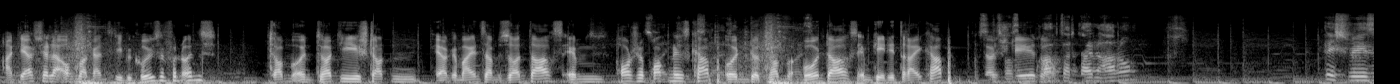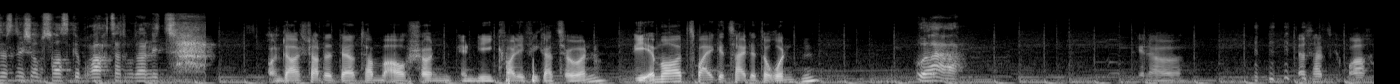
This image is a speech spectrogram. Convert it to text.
An der Stelle auch mal ganz liebe Grüße von uns. Tom und Totti starten ja gemeinsam sonntags im Porsche Prognis Cup und der Tom montags im GT3 Cup. Das Da was steht er. gebracht hat, keine Ahnung. Ich weiß es nicht, ob es was gebracht hat oder nicht. Und da startet der Tom auch schon in die Qualifikation. Wie immer zwei gezeitete Runden. Uah. Genau. Das hat's gebracht.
